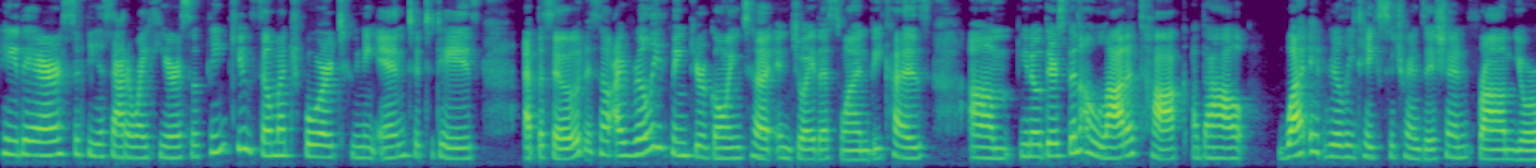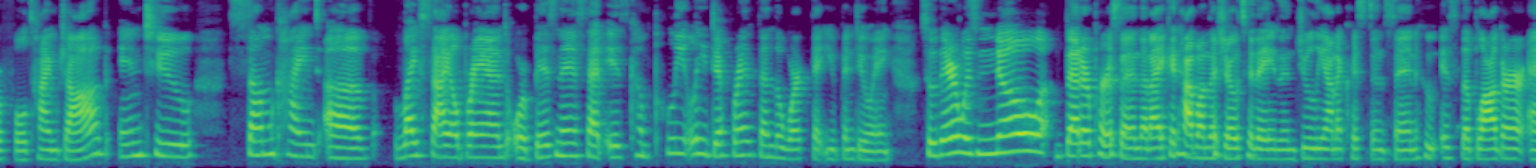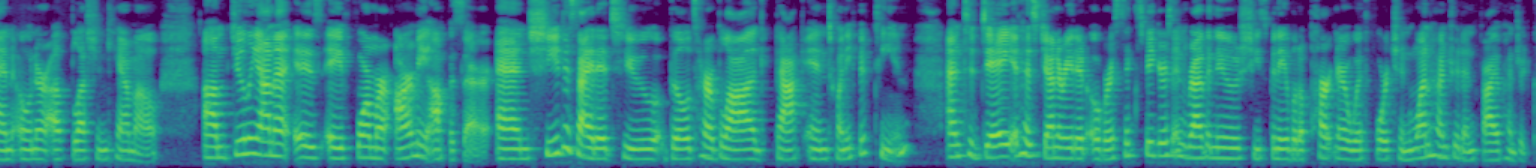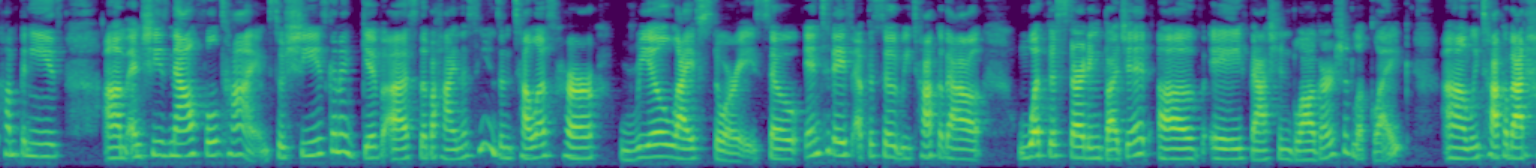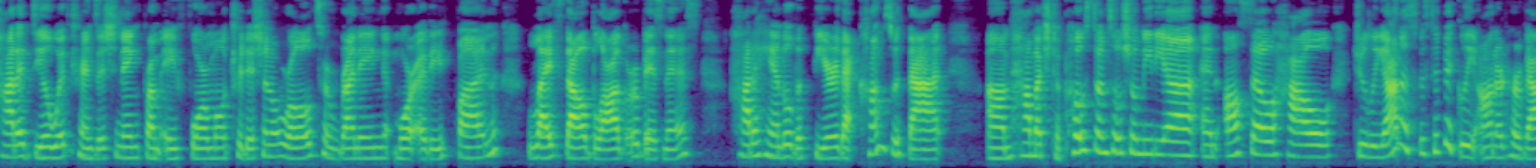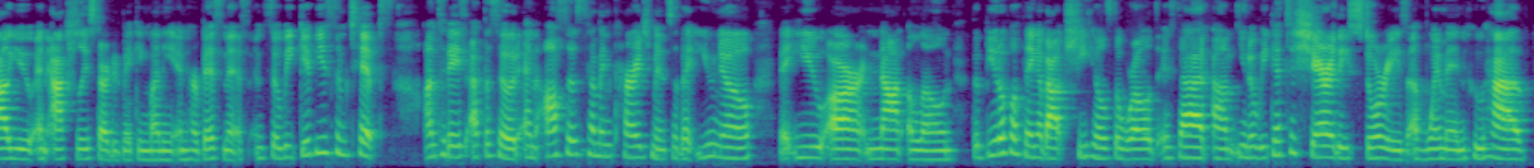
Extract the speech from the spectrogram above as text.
Hey there, Sophia Satterwhite here. So, thank you so much for tuning in to today's episode. So, I really think you're going to enjoy this one because, um, you know, there's been a lot of talk about what it really takes to transition from your full time job into some kind of lifestyle brand or business that is completely different than the work that you've been doing. So there was no better person that I could have on the show today than Juliana Christensen, who is the blogger and owner of Blush and Camo. Um, Juliana is a former Army officer, and she decided to build her blog back in 2015. And today it has generated over six figures in revenue. She's been able to partner with Fortune 100 and 500 companies, um, and she's now full time. So she's going to give us the behind the scenes and tell us her real life stories. So in today's episode, we talk about what the starting budget of a fashion blogger should look like. Uh, we talk about how to deal with transitioning from a formal traditional role to running more of a fun lifestyle blog or business, how to handle the fear that comes with that, um, how much to post on social media, and also how Juliana specifically honored her value and actually started making money in her business. And so we give you some tips on today's episode and also some encouragement so that you know that you are not alone. The beautiful thing about She Heals the World is that, um, you know, we get to share these stories of women who have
